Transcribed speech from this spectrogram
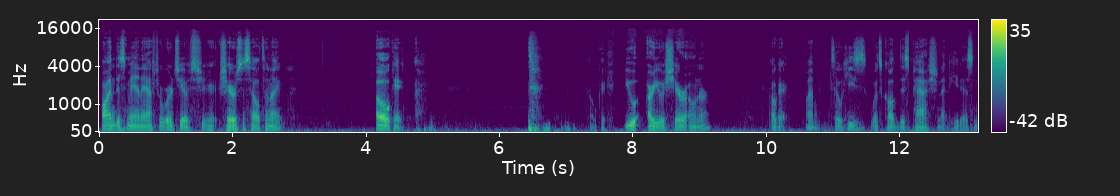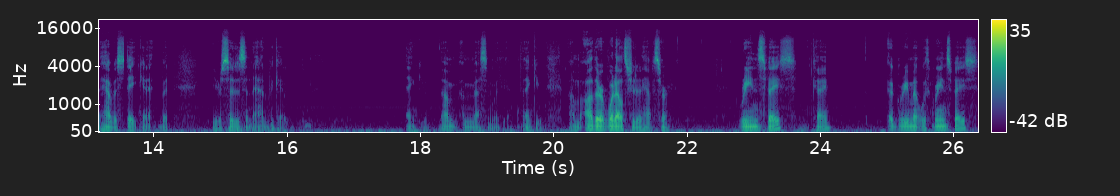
Find this man afterwards, you have share- shares to sell tonight? Oh, okay. Okay. You, are you a share owner? Okay, wow. So he's what's called dispassionate. He doesn't have a stake in it, but you're a citizen advocate. Thank you. I'm, I'm messing with you. Thank you. Um, other, what else should it have, sir? Green space, okay. Agreement with green space?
